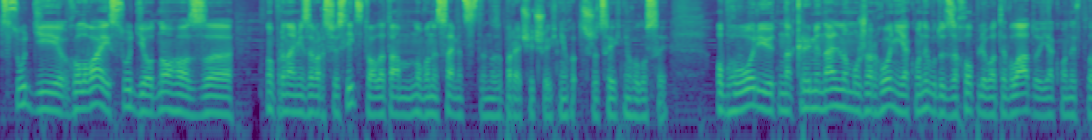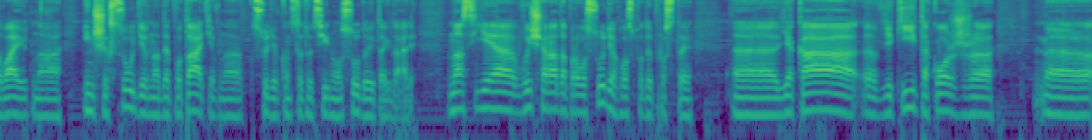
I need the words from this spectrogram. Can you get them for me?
судді, голова і судді одного з ну принаймні за версією слідства, але там ну вони самі це не заперечують, що їхні що це їхні голоси. Обговорюють на кримінальному жаргоні, як вони будуть захоплювати владу, як вони впливають на інших суддів, на депутатів, на суддів Конституційного суду і так далі. У нас є Вища рада правосуддя, господи, прости, е, яка е, в якій також. Е,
